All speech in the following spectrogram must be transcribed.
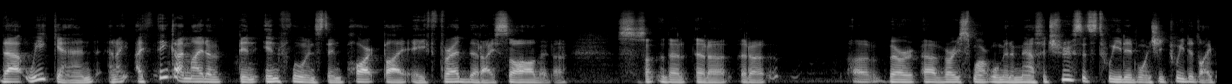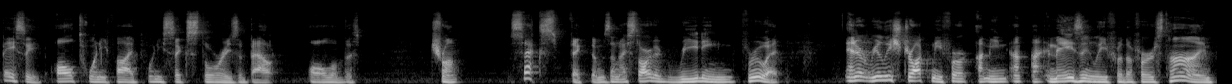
that weekend, and I, I think I might have been influenced in part by a thread that I saw that a that, that a that a, a very a very smart woman in Massachusetts tweeted when she tweeted like basically all 25, 26 stories about all of the Trump sex victims, and I started reading through it, and it really struck me for I mean amazingly for the first time.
